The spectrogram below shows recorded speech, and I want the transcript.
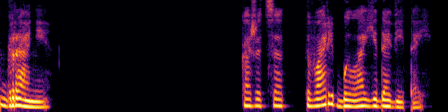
грани. Кажется, тварь была ядовитой.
